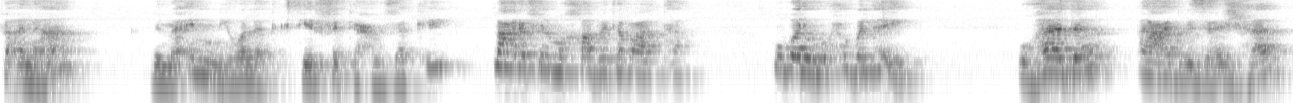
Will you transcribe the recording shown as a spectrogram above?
فأنا بما إني ولد كثير فتح وذكي بعرف المخابة تبعتها وبروح وبلاقيه وهذا قاعد بزعجها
